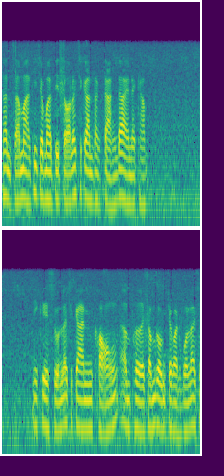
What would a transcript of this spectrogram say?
ท่านสามารถที่จะมาติดต่อราชการต่างๆได้นะครับ นี่คือศูนย์ราชการของอำเภอสำโรงจังหวัดอุบลราช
